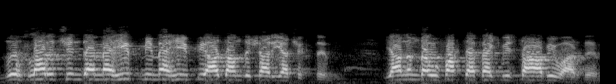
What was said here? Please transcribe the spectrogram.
Zırhlar içinde mehip mi mehip bir adam dışarıya çıktı. Yanımda ufak tefek bir sahabi vardı.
